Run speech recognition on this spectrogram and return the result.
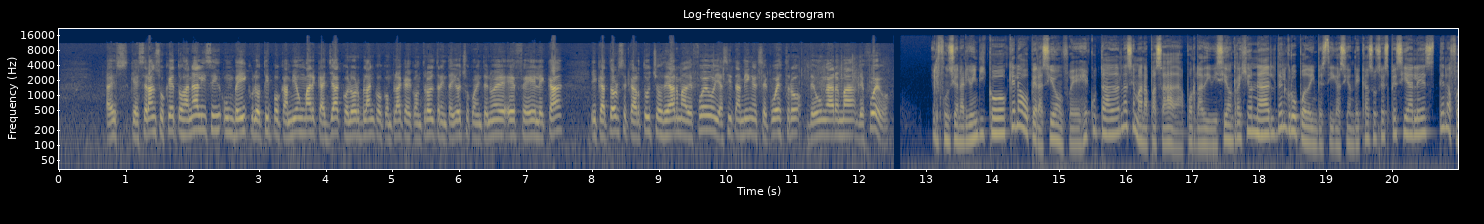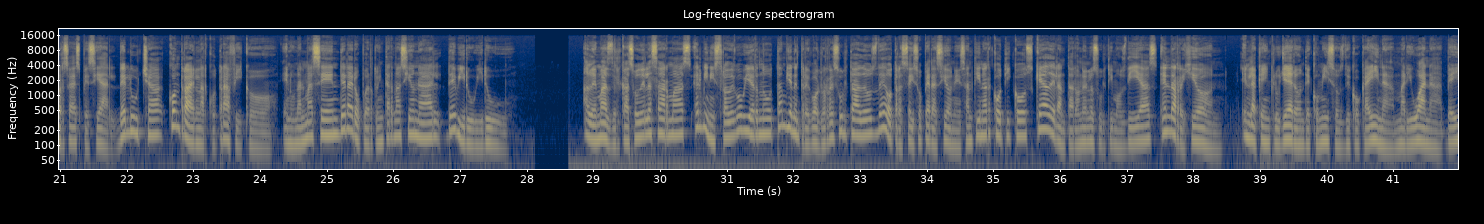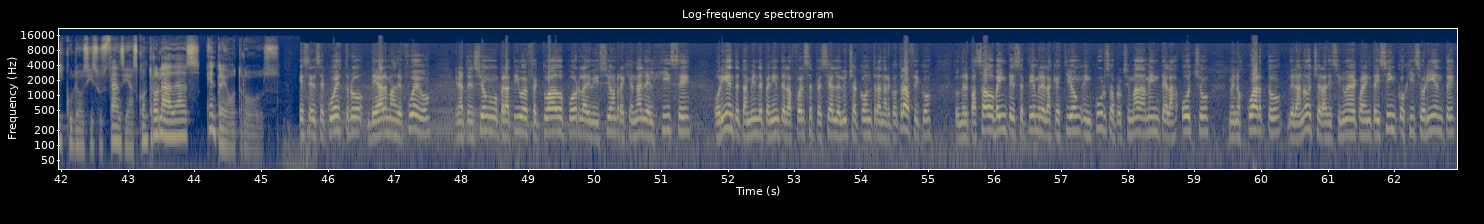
que serán sujetos a análisis, un vehículo tipo camión marca ya color blanco con placa de control 3849 FLK y 14 cartuchos de arma de fuego y así también el secuestro de un arma de fuego. El funcionario indicó que la operación fue ejecutada la semana pasada por la División Regional del Grupo de Investigación de Casos Especiales de la Fuerza Especial de Lucha contra el Narcotráfico, en un almacén del Aeropuerto Internacional de Viruvirú. Además del caso de las armas, el ministro de Gobierno también entregó los resultados de otras seis operaciones antinarcóticos que adelantaron en los últimos días en la región en la que incluyeron decomisos de cocaína, marihuana, vehículos y sustancias controladas, entre otros. Es el secuestro de armas de fuego en atención a un operativo efectuado por la División Regional del GICE Oriente, también dependiente de la Fuerza Especial de Lucha contra Narcotráfico, donde el pasado 20 de septiembre la gestión en curso aproximadamente a las 8 menos cuarto de la noche, a las 19.45, GICE Oriente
